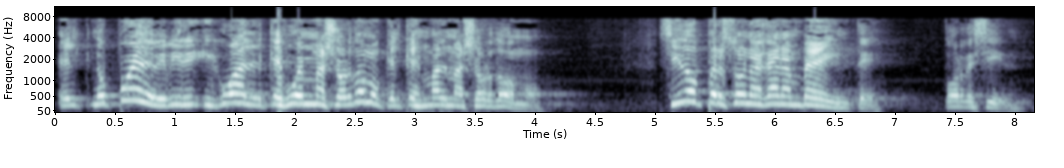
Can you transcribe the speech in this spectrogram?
El, no puede vivir igual el que es buen mayordomo que el que es mal mayordomo. Si dos personas ganan 20, por decir,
